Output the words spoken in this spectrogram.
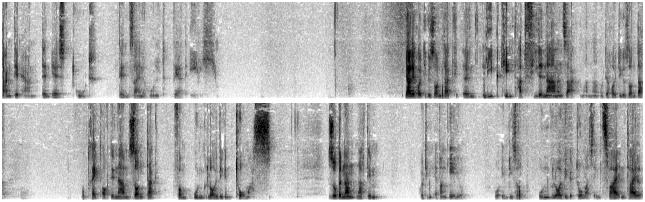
Dank dem Herrn, denn er ist gut, denn seine Huld währt ewig. Ja, der heutige Sonntag, äh, Liebkind hat viele Namen, sagt man. Ne? Und der heutige Sonntag trägt auch den Namen Sonntag vom ungläubigen Thomas. So benannt nach dem heutigen Evangelium, wo eben dieser ungläubige Thomas im zweiten Teil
